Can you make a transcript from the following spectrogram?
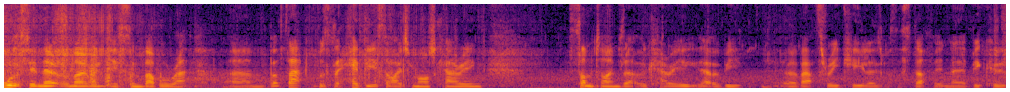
All that's in there at the moment is some bubble wrap, um, but that was the heaviest item I was carrying. Sometimes that would carry, that would be about three kilos worth of stuff in there because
